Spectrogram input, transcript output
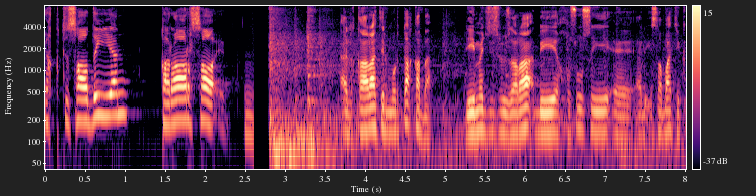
اقتصاديا قرار صائب. القرارات المرتقبة لمجلس الوزراء بخصوص آه، الإصابات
